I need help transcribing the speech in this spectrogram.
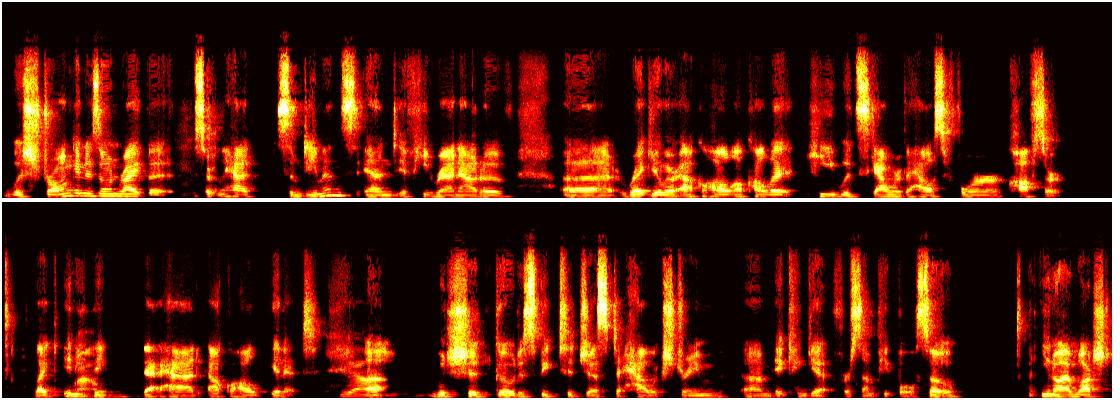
was strong in his own right, but certainly had some demons. And if he ran out of uh, regular alcohol, I'll call it, he would scour the house for cough syrup, like anything wow. that had alcohol in it. Yeah. Um, which should go to speak to just how extreme um, it can get for some people. So, you know, I watched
